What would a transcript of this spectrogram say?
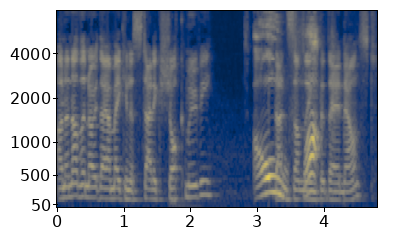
On another note, they are making a Static Shock movie. Oh, That's something fuck. that they announced.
